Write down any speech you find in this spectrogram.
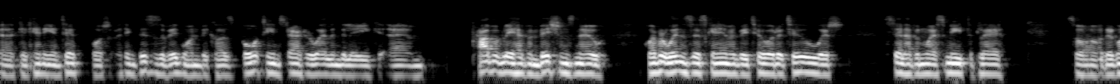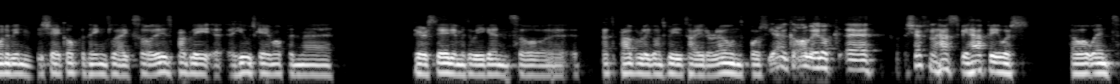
uh, Kilkenny and Tip, but I think this is a big one because both teams started well in the league. Um, probably have ambitions now. Whoever wins this game will be two out of two with still having Westmeath to play. So they're going to be in the shake up of things like so. It is probably a, a huge game up in uh, Pearse Stadium at the weekend. So uh, that's probably going to be the tied around. But yeah, Galway look, uh, Shefflin has to be happy with how it went.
